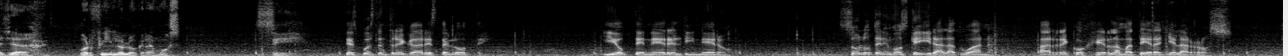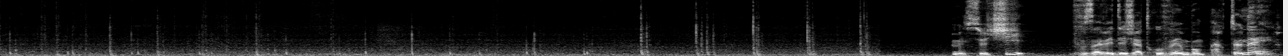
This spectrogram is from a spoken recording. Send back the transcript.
Vaya, por fin lo logramos. Sí, después de entregar este lote y obtener el dinero, solo tenemos que ir a la aduana a recoger la madera y el arroz. Monsieur Chi, vous avez déjà trouvé un bon partenaire.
